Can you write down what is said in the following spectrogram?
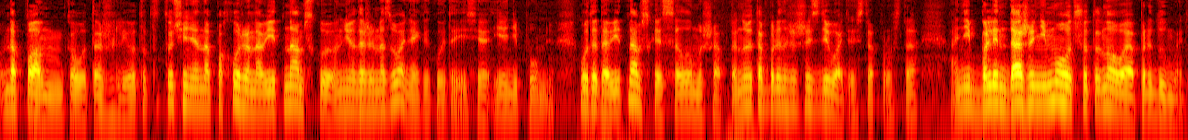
напалм кого-то жгли. Вот это очень она похожа на вьетнамскую, у нее даже название какое-то есть, я, я не помню. Вот это вьетнамская соломы шапка. Но это, блин, же издевательство просто. а. Они, блин, даже не могут что-то новое придумать.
